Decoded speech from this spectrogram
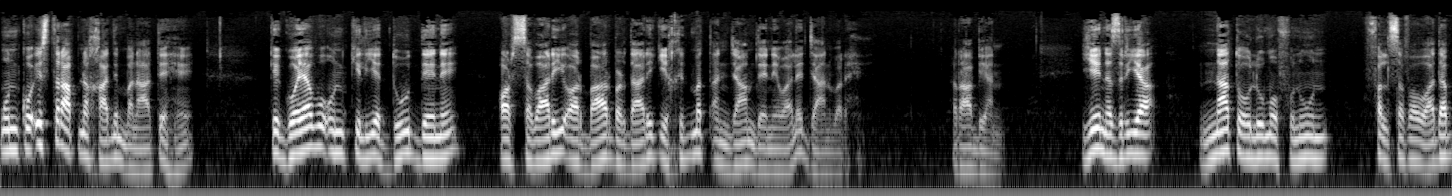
ان کو اس طرح اپنا خادم بناتے ہیں کہ گویا وہ ان کے لیے دودھ دینے اور سواری اور بار برداری کی خدمت انجام دینے والے جانور ہیں۔ رابیان یہ نظریہ نہ تو علوم و فنون، فلسفہ و ادب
